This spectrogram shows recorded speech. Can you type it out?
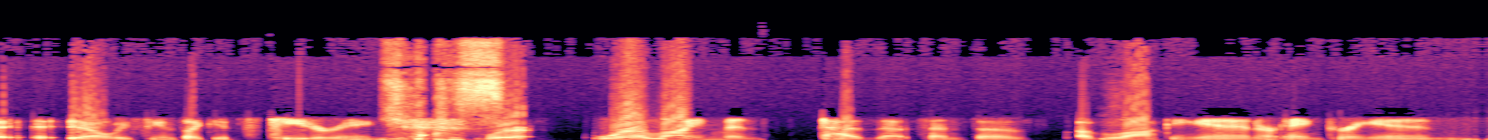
it, it always seems like it's teetering. Yes. Where where alignment has that sense of of locking in or anchoring in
